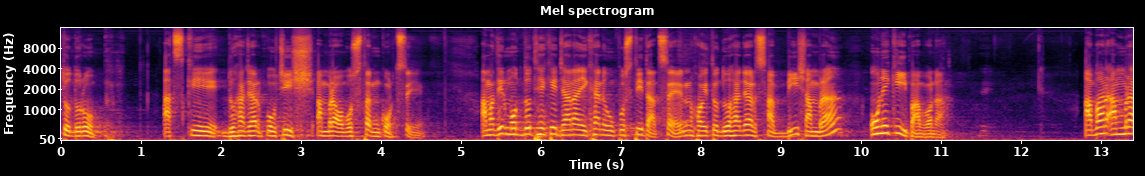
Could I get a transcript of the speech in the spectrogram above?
তো দুরূপ আজকে দু হাজার পঁচিশ আমরা অবস্থান করছি। আমাদের মধ্য থেকে যারা এখানে উপস্থিত আছেন, হয়তো দু হাজার ছাব্বিশ আমরা অনেকেই পাব না। আবার আমরা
